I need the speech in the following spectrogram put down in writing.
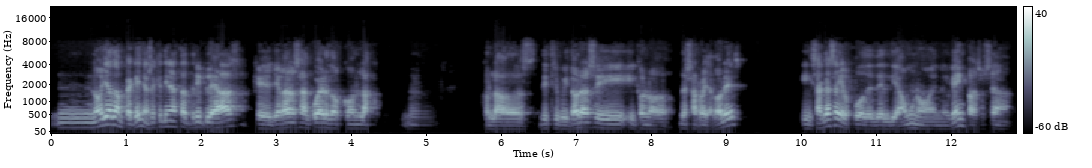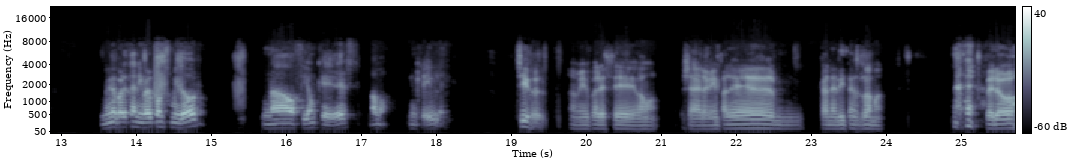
mm, no ya tan pequeños, es que tiene hasta triple A que llegan a acuerdos con las, mm, con las distribuidoras y, y con los desarrolladores y sacas ahí el juego desde el día uno en el Game Pass. O sea, a mí me parece a nivel consumidor una opción que es, vamos, increíble. Sí, eh, a mí me parece, vamos, o sea, el Game Pass es mm, canelita en rama. Pero,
